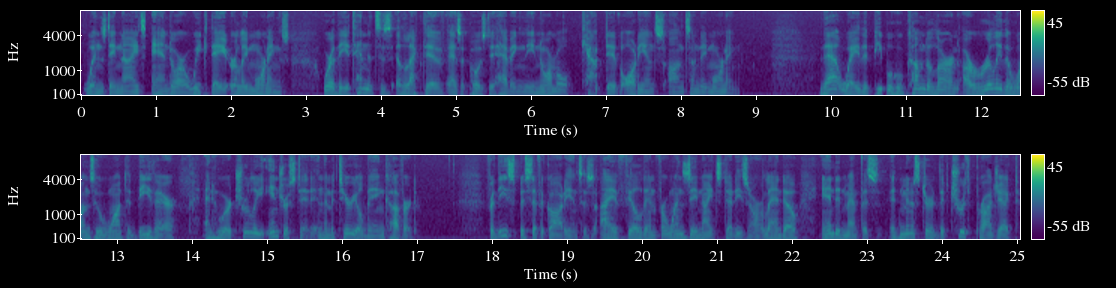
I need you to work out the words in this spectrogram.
Wednesday nights, and or weekday early mornings where the attendance is elective as opposed to having the normal captive audience on Sunday morning. That way, the people who come to learn are really the ones who want to be there and who are truly interested in the material being covered. For these specific audiences, I have filled in for Wednesday night studies in Orlando and in Memphis, administered the Truth Project,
